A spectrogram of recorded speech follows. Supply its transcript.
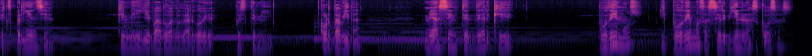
experiencia que me he llevado a lo largo de pues de mi corta vida me hace entender que podemos y podemos hacer bien las cosas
